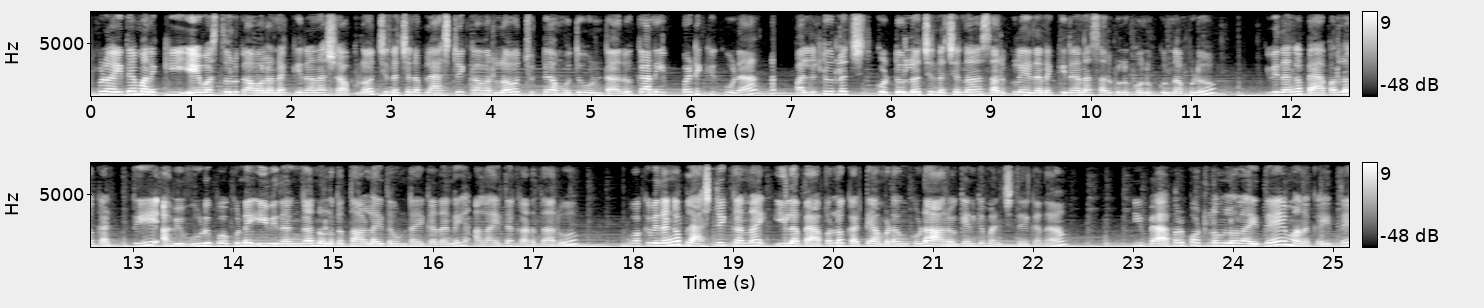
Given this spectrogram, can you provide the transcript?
ఇప్పుడు అయితే మనకి ఏ వస్తువులు కావాలన్నా కిరాణా షాప్లో చిన్న చిన్న ప్లాస్టిక్ కవర్లో చుట్టి అమ్ముతూ ఉంటారు. కానీ ఇప్పటికీ కూడా పల్లెటూరులో కొట్టూరులో చిన్న చిన్న సరుకులు ఏదైనా కిరాణా సరుకులు కొనుక్కున్నప్పుడు ఈ విధంగా పేపర్లో కట్టి అవి ఊడిపోకుండా ఈ విధంగా నులక తాళ్ళు అయితే ఉంటాయి కదండి. అలా అయితే కడతారు. ఒక విధంగా ప్లాస్టిక్ కన్నా ఇలా పేపర్లో కట్టి అమ్మడం కూడా ఆరోగ్యానికి మంచిదే కదా. ఈ పేపర్ పొట్లంలో అయితే మనకైతే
